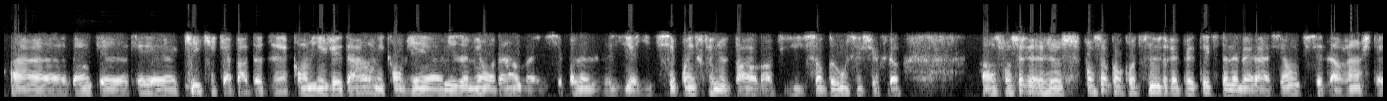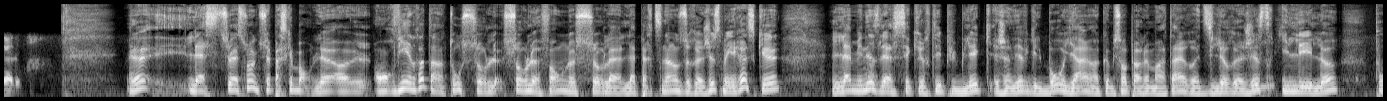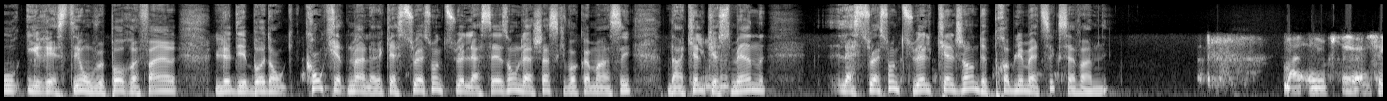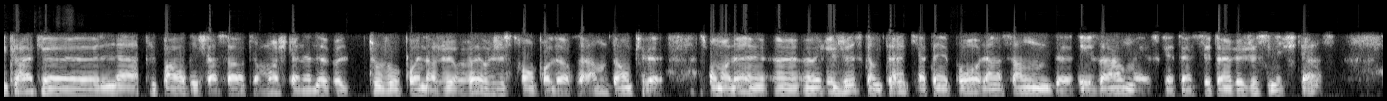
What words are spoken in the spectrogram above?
Euh, donc, euh, sais, qui, qui est capable de dire combien j'ai d'armes et combien mes amis ont d'armes, ben, c'est pas c'est pas inscrit nulle part. Donc, ils sortent de où ces chiffres-là? Alors, c'est pour ça que c'est pour ça qu'on continue de répéter que c'est une aberration, que c'est de l'argent acheté à l'eau. Mais là, la situation actuelle, parce que bon, là, euh, on reviendra tantôt sur le, sur le fond, sur la, pertinence du registre, mais il reste que la ministre de la Sécurité publique, Geneviève Guilbeault, hier en commission parlementaire, a dit le registre, il est là pour y rester. On veut pas refaire le débat. Donc, concrètement, avec la situation actuelle, la saison de la chasse qui va commencer dans quelques semaines, la situation actuelle, quel genre de problématique ça va amener? Ben, c'est clair que la plupart des chasseurs que moi je connais ne veulent toujours pas ne enregistreront pas leurs armes. Donc, euh, à ce moment-là, un, registre comme tel qui n'atteint pas l'ensemble des armes, est-ce que c'est un, registre inefficace?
